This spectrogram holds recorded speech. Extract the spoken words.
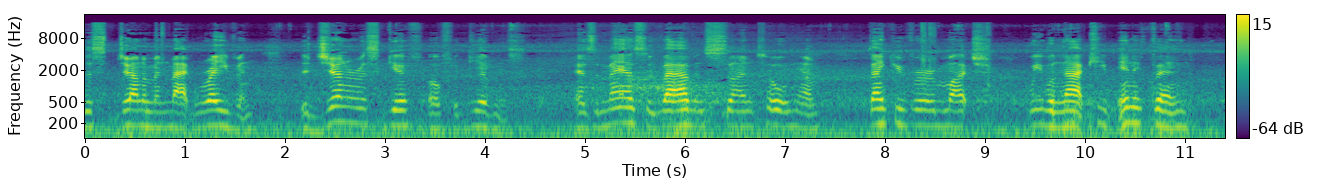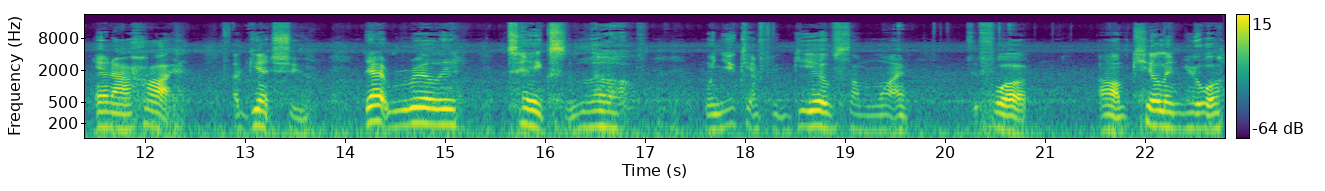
this gentleman, McRaven, the generous gift of forgiveness. As the man's surviving son told him, Thank you very much. We will not keep anything in our heart against you. That really takes love when you can forgive someone for um, killing your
